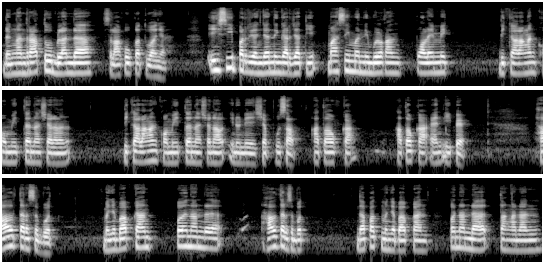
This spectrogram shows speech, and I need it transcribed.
dengan Ratu Belanda selaku ketuanya. Isi perjanjian Linggarjati masih menimbulkan polemik di kalangan Komite Nasional di kalangan Komite Nasional Indonesia Pusat atau K atau KNIP. Hal tersebut menyebabkan penanda hal tersebut dapat menyebabkan penanda tanganan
